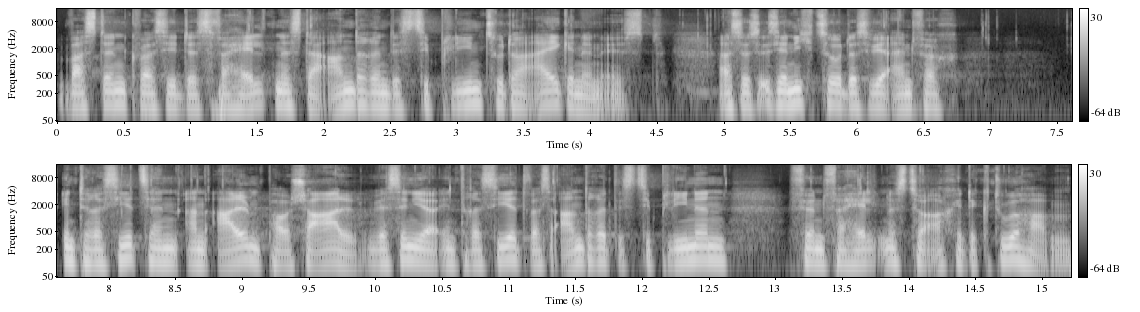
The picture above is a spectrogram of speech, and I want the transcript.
was denn quasi das Verhältnis der anderen Disziplin zu der eigenen ist. Also es ist ja nicht so, dass wir einfach interessiert sind an allem pauschal. Wir sind ja interessiert, was andere Disziplinen für ein Verhältnis zur Architektur haben,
